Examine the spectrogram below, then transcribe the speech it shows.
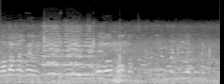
老板，喂喂喂，摸摸摸。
